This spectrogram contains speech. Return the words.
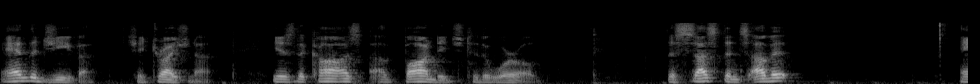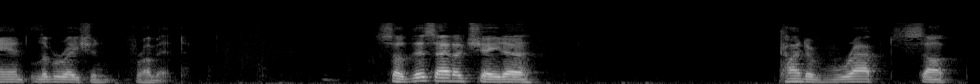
and the jiva, Kshetrajna, is the cause of bondage to the world, the sustenance of it, and liberation from it. So this Anucheta kind of wraps up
